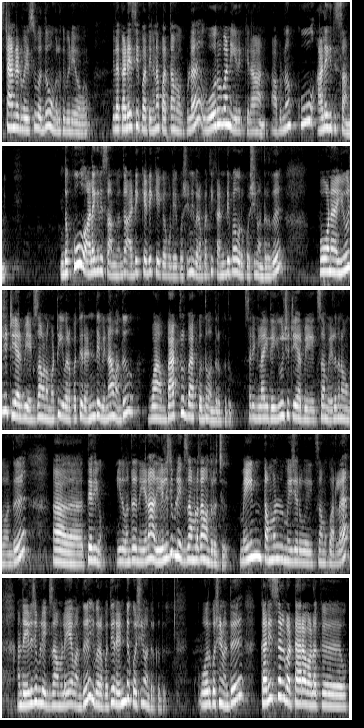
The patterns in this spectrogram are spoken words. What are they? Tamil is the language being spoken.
ஸ்டாண்டர்ட் வைஸும் வந்து உங்களுக்கு வீடியோ வரும். இதில் கடைசி பார்த்தீங்கன்னா பத்தாம் வகுப்பில் ஒருவன் இருக்கிறான் அப்படின்னு கு அழகிரிசாமி. இந்த கு அழகிரிசாமி வந்து அடிக்கடி கேட்கக்கூடிய கொஷின் இவரை பற்றி கண்டிப்பாக ஒரு கொஷின் வந்துடுது போன யூஜி டிஆர்பி எக்ஸாமில் மட்டும் இவரை பற்றி ரெண்டு வினா வந்து வா பேக் டு பேக் வந்து வந்திருக்குது. சரிங்களா? இது யூஜிடிஆர்பி எக்ஸாம் எழுதினவங்க வந்து தெரியும். இது வந்து ஏன்னா அது எலிஜிபிள் எக்ஸாமில் தான் வந்துருச்சு. மெயின் தமிழ் மேஜர் எக்ஸாமுக்கு வரல. அந்த எலிஜிபிள் எக்ஸாம்லேயே வந்து இவரை பற்றி ரெண்டு கொஷின் வந்திருக்குது. ஒரு கொஷின் வந்து கரிசல் வட்டார வழக்கு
